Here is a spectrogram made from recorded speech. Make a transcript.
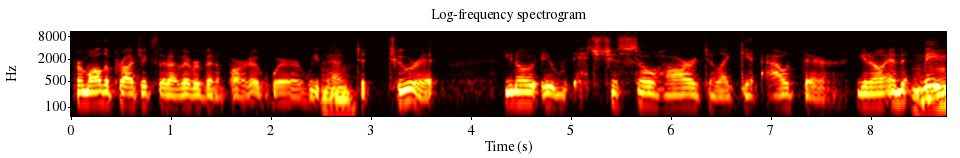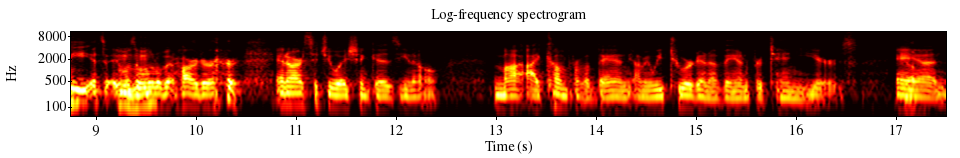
from all the projects that I've ever been a part of where we've Mm-hmm. had to tour it, you know, it it's just so hard to like get out there. You know, and Mm-hmm. maybe it's it was a little bit harder in our situation because you know my I come from a band. I mean, we toured in a van for ten years, and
